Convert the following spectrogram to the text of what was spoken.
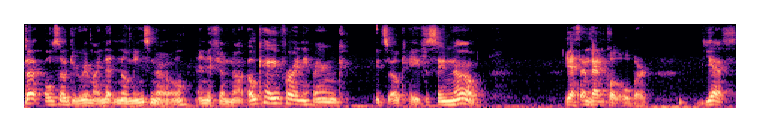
But also do remind that no means no, and if you're not okay for anything, it's okay to say no. Yes, and then call Uber. Yes,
